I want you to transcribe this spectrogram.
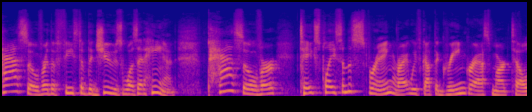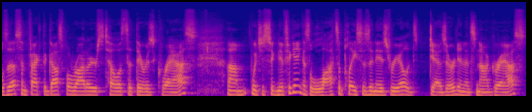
Passover, the feast of the Jews, was at hand. Passover takes place in the spring, right? We've got the green grass, Mark tells us. In fact, the gospel writers tell us that there is grass, um, which is significant because lots of places in Israel it's desert and it's not grass.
